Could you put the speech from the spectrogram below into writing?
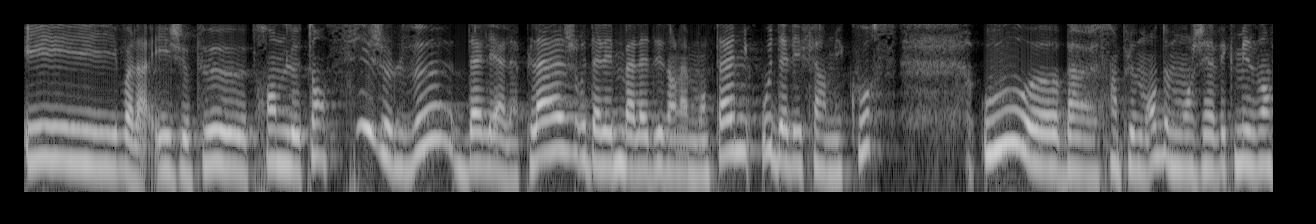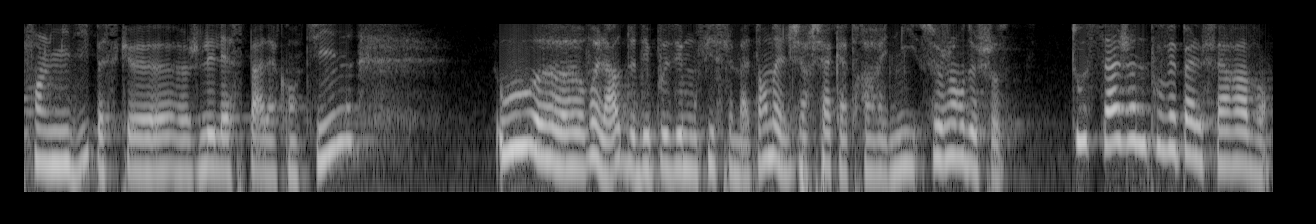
et voilà. Et je peux prendre le temps, si je le veux, d'aller à la plage ou d'aller me balader dans la montagne ou d'aller faire mes courses ou euh, bah, simplement de manger avec mes enfants le midi parce que je les laisse pas à la cantine ou euh, voilà de déposer mon fils le matin, d'aller le chercher à 4h30, ce genre de choses. Tout ça, je ne pouvais pas le faire avant,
